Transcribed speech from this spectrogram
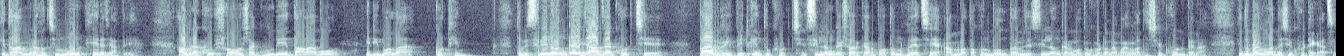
কিন্তু আমরা হচ্ছে মূর্খের জাতি। আমরা খুব সহসা ঘুরে দাঁড়াবো, এটি বলা কঠিন। তবে শ্রীলঙ্কায় যা যা ঘটছে তার রিপিট কিন্তু ঘটছে। শ্রীলঙ্কায় সরকার পতন হয়েছে, আমরা তখন বলতাম যে শ্রীলঙ্কার মতো ঘটনা বাংলাদেশে ঘটবে না, কিন্তু বাংলাদেশে ঘটে গেছে।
